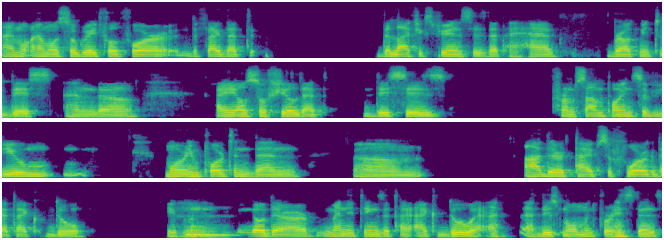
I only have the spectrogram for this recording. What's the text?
I'm, I'm also grateful for the fact that the life experiences that I had brought me to this. And uh, I also feel that this is from some points of view more important than um, other types of work that I could do. Even, mm. even though there are many things that I, I could do at, at, this moment, for instance,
